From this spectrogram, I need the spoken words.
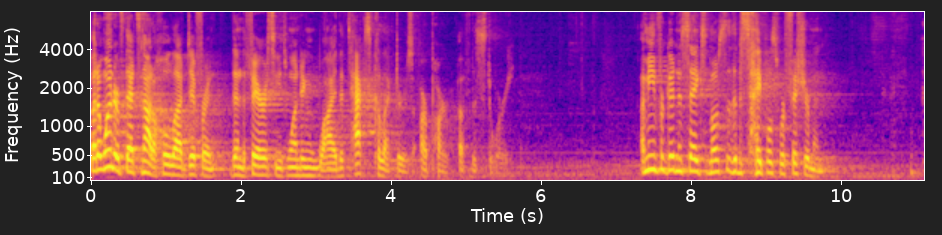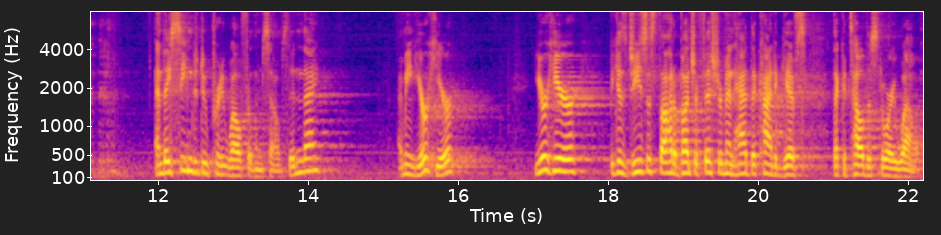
But I wonder if that's not a whole lot different than the Pharisees wondering why the tax collectors are part of the story. I mean, for goodness sakes, most of the disciples were fishermen. And they seemed to do pretty well for themselves, didn't they? I mean, you're here. You're here because Jesus thought a bunch of fishermen had the kind of gifts that could tell the story well.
